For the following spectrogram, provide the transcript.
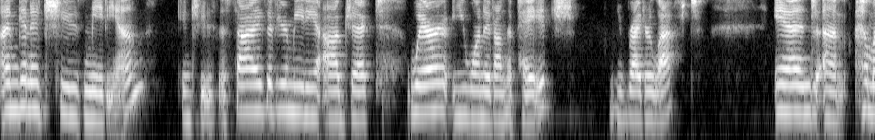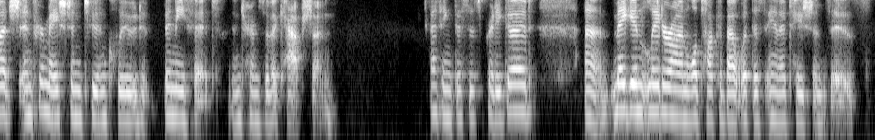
I'm going to choose medium. You can choose the size of your media object, where you want it on the page, right or left and um, how much information to include beneath it in terms of a caption. I think this is pretty good. Um, Megan, later on, we'll talk about what this annotations is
